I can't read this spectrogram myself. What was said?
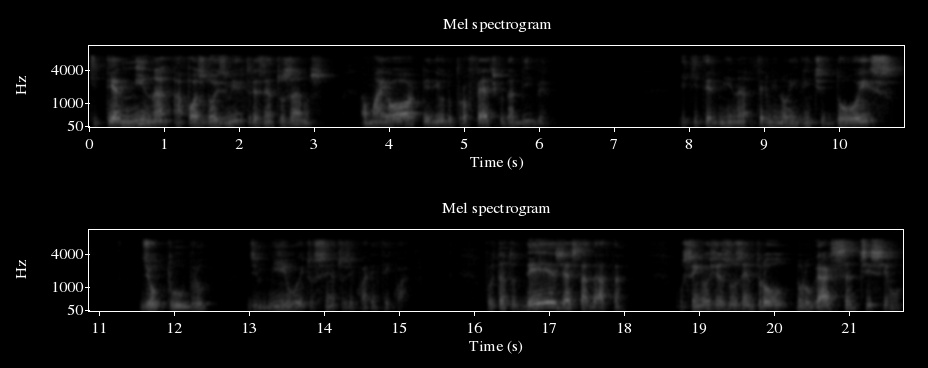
que termina após 2.300 anos. É o maior período profético da Bíblia. E que termina, terminou em 22 de outubro de 1844. Portanto, desde esta data, o Senhor Jesus entrou no lugar santíssimo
